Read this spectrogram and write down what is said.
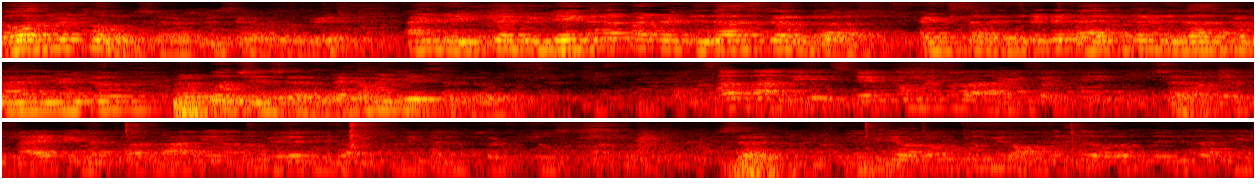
గవర్నమెంట్లో ఉంది sir administrative and it can be taken up and disaster uh, head sir. ఎందుకంటే డైరెక్టర్ డిజాస్టర్ మేనేజ్మెంట్ ప్రపోజ్ చేశారు రికమెండ్ చేశారు గవర్నమెంట్ సార్ దాన్ని స్టేట్ గవర్నమెంట్ ఆగిపోయింది. దాన్ని వేరే కలిపి పెట్టి మేబీ ఎవరో మీరు ఆఫీస్ ఎవరో తెలిసి దాన్ని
